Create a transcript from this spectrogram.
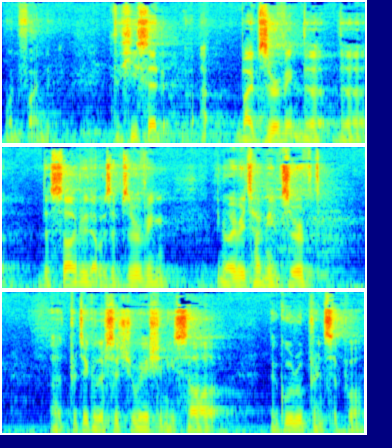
one find. that He said uh, by observing the the the sadhu that was observing, you know, every time he observed a particular situation, he saw the guru principle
